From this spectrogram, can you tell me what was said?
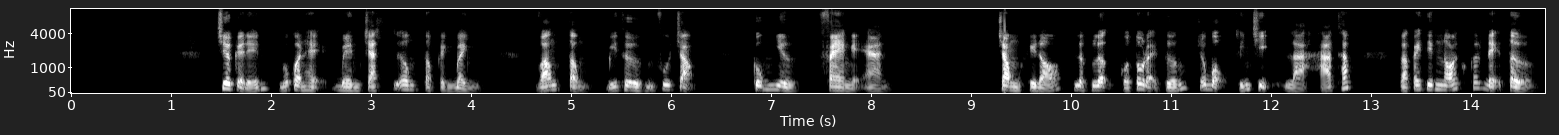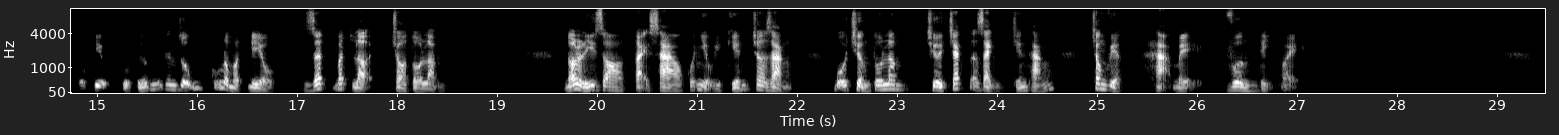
Chưa kể đến mối quan hệ bền chặt giữa ông Tập Cảnh Bình và ông Tổng Bí thư Nguyễn Phú Trọng cũng như phe Nghệ An. Trong khi đó, lực lượng của Tô Đại Tướng cho Bộ Chính trị là khá thấp và cái tiếng nói của các đệ tử của cựu Thủ tướng Nguyễn Tân Dũng cũng là một điều rất bất lợi cho Tô Lâm. Đó là lý do tại sao có nhiều ý kiến cho rằng Bộ trưởng Tô Lâm chưa chắc đã giành chiến thắng trong việc hạ bệ Vương Đình Huệ.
